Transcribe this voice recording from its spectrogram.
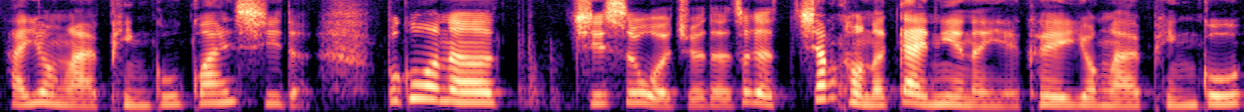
他用来评估关系的。不过呢，其实我觉得这个相同的概念呢，也可以用来评估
